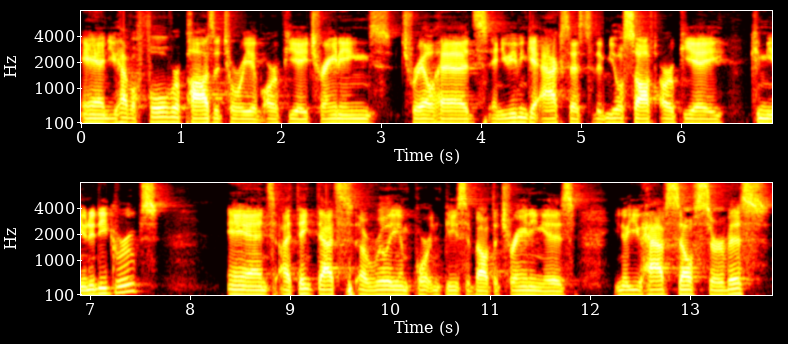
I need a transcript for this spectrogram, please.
and you have a full repository of RPA trainings, trailheads, and you even get access to the MuleSoft RPA community groups. And I think that's a really important piece about the training is, you know, you have self-service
